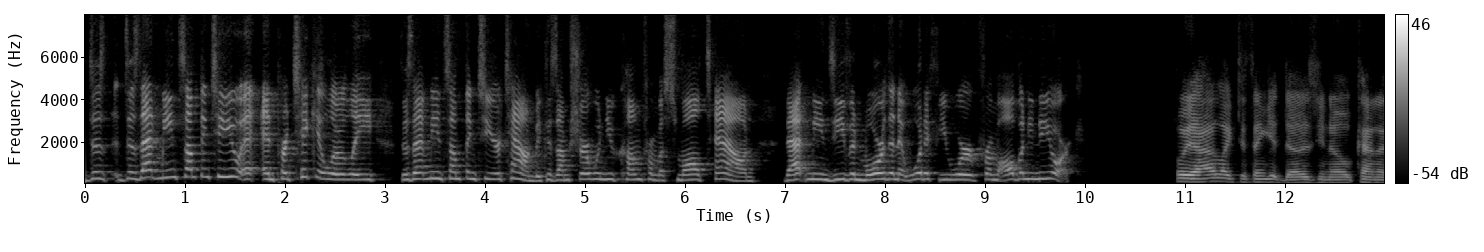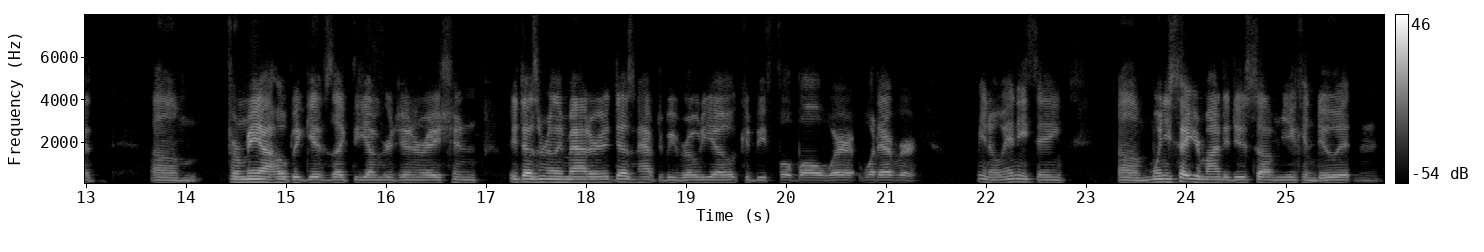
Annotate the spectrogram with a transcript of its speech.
does does that mean something to you and particularly does that mean something to your town because i'm sure when you come from a small town that means even more than it would if you were from albany new york well yeah i like to think it does you know kind of um, for me i hope it gives like the younger generation it doesn't really matter it doesn't have to be rodeo it could be football where whatever you know anything. Um, when you set your mind to do something you can do it and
